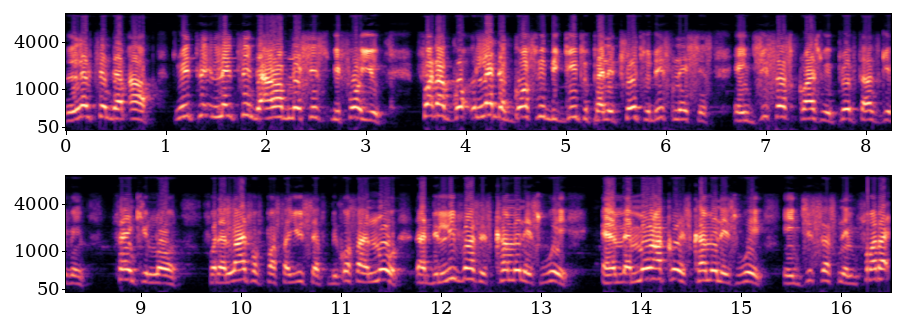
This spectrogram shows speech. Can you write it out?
lifting them up, lifting the Arab nations before you. Father God, let the gospel begin to penetrate to these nations. In Jesus Christ, we pray thanksgiving. Thank you, Lord, for the life of Pastor Yousef, because I know that deliverance is coming his way and a miracle is coming his way. In Jesus' name. Father,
